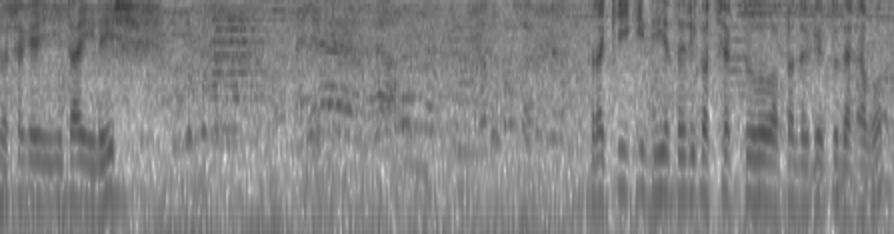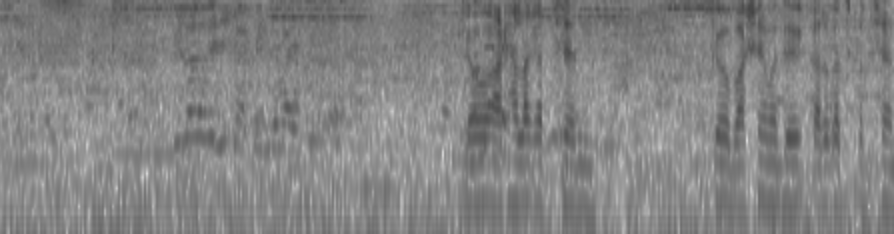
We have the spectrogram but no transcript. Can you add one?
দর্শক, এই- এটা ইলিশ। তারা কি কি দিয়ে তৈরি করছে একটু আপনাদেরকে একটু দেখাবো। কেউ আঠা লাগাচ্ছেন, কেউ বাঁশের মধ্যে কারুকাজ করছেন।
